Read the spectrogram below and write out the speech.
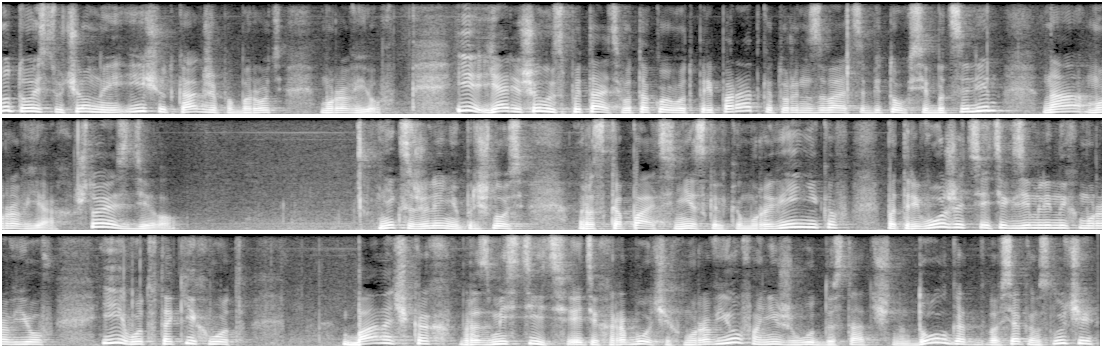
Ну, то есть ученые ищут, как же побороть муравьев. И я решил испытать вот такой вот препарат, который называется битоксибацилин на муравьях. Что я сделал? Мне, к сожалению, пришлось раскопать несколько муравейников, потревожить этих земляных муравьев. И вот в таких вот баночках разместить этих рабочих муравьев. Они живут достаточно долго, во всяком случае,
